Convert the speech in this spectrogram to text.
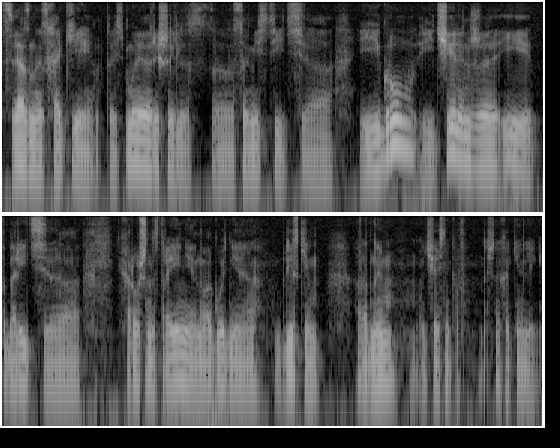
связанный с хоккеем. То есть мы решили э, совместить э, и игру, и челленджи, и подарить э, хорошее настроение новогоднее близким, родным участников ночной хоккейной лиги.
